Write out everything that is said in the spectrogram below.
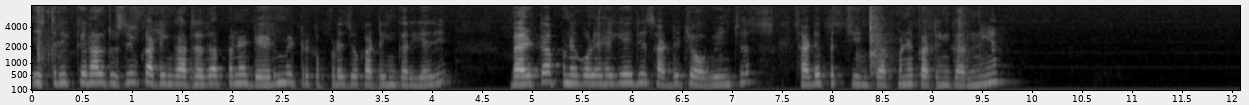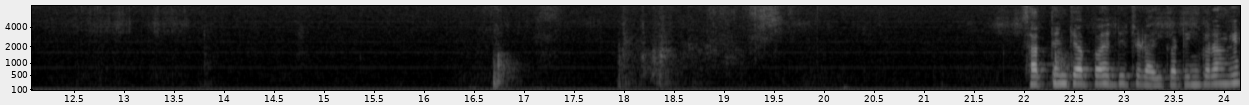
ਇਸ ਤਰੀਕੇ ਨਾਲ ਤੁਸੀਂ ਵੀ ਕਟਿੰਗ ਕਰ ਸਕਦੇ ਹੋ। ਆਪਾਂ ਨੇ 1.5 ਮੀਟਰ ਕੱਪੜੇ ਚੋਂ ਕਟਿੰਗ ਕਰੀ ਹੈ ਜੀ। ਬੈਲਟ ਆਪਣੇ ਕੋਲੇ ਹੈਗੀ ਹੈ ਜੀ 24.5 ਇੰਚ, ਸਾਢੇ 25 ਇੰਚ ਆਪਾਂ ਨੇ ਕਟਿੰਗ ਕਰਨੀ ਆ। ਸੱਤ ਇੰਚ ਆਪਾਂ ਇਹਦੀ ਚੜਾਈ ਕਟਿੰਗ ਕਰਾਂਗੇ।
